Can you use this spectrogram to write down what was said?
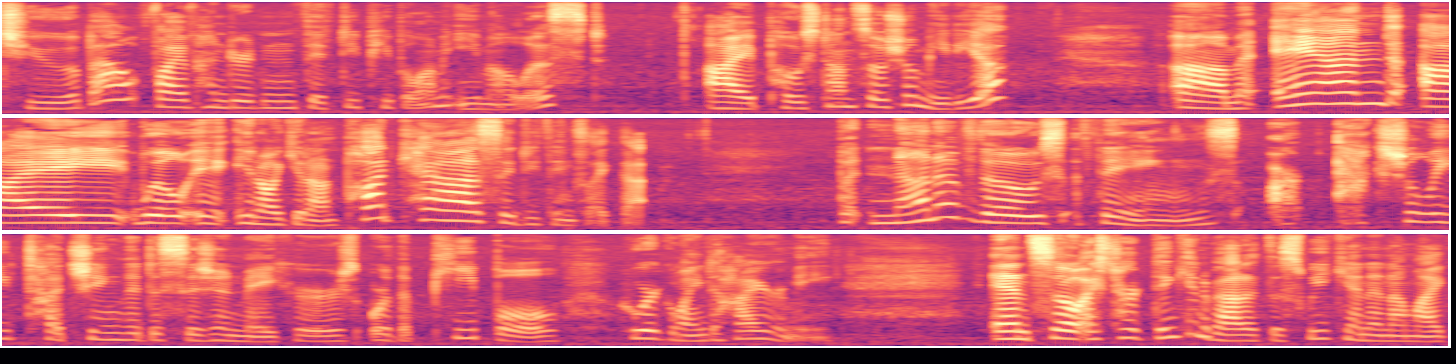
to about 550 people on my email list. I post on social media. Um, and I will, eh, you know, I get on podcasts, I do things like that. But none of those things are actually touching the decision makers or the people who are going to hire me. And so I started thinking about it this weekend and I'm like,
